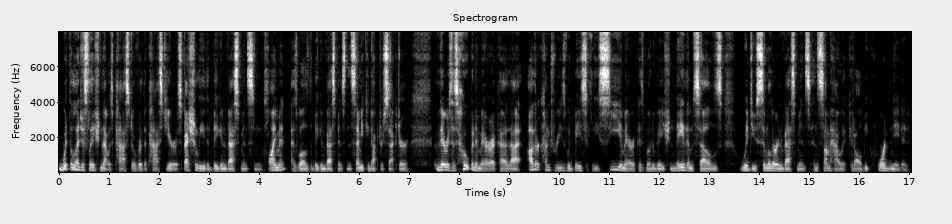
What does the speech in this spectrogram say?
with the legislation that was passed over the past year, especially the big investments in climate, as well as the big investments in the semiconductor sector, there was this hope in America that other countries would basically see America's motivation. They themselves would do similar investments, and somehow it could all be coordinated.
